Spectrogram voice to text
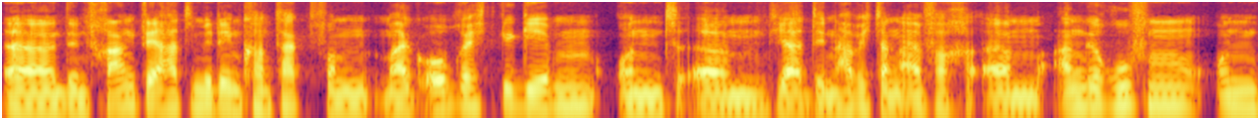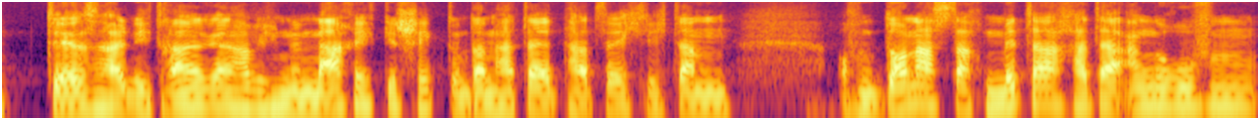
Äh, den Frank, der hatte mir den Kontakt von Mike Obrecht gegeben und ähm, ja, den habe ich dann einfach ähm, angerufen und der ist halt nicht drangegangen, habe ich ihm eine Nachricht geschickt und dann hat er tatsächlich dann auf dem Donnerstagmittag hat er angerufen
